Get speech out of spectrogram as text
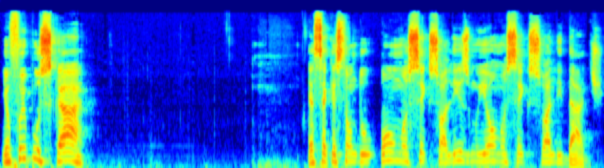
Eu fui buscar essa questão do homossexualismo e homossexualidade.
